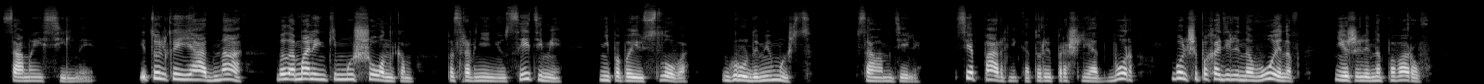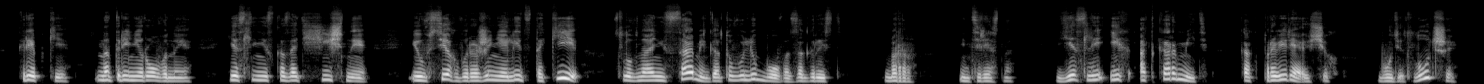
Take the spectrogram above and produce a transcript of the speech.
самые сильные. И только я одна была маленьким мышонком по сравнению с этими, не побоюсь слова, грудами мышц. В самом деле, все парни, которые прошли отбор, больше походили на воинов, нежели на поваров. Крепкие, натренированные, если не сказать хищные, и у всех выражения лиц такие, словно они сами готовы любого загрызть. Бррр, интересно, если их откормить, как проверяющих, будет лучше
